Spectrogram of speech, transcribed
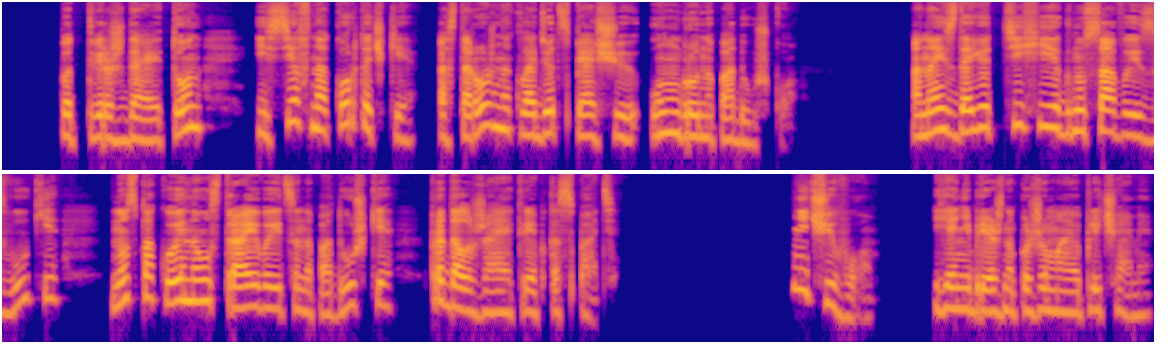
— подтверждает он и, сев на корточки, осторожно кладет спящую Умбру на подушку. Она издает тихие гнусавые звуки, но спокойно устраивается на подушке, продолжая крепко спать. «Ничего», — я небрежно пожимаю плечами.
